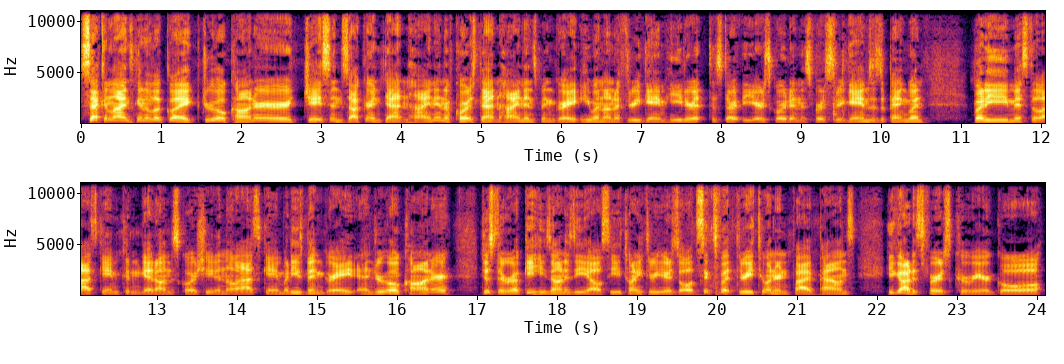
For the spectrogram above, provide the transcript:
Second line's going to look like Drew O'Connor, Jason Zucker, and Danton Heinen. Of course, Danton Heinen's been great. He went on a three game heater at, to start the year, scored in his first three games as a Penguin but he missed the last game. Couldn't get on the score sheet in the last game, but he's been great. And Drew O'Connor, just a rookie, he's on his ELC, 23 years old, six foot three, 205 pounds. He got his first career goal.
